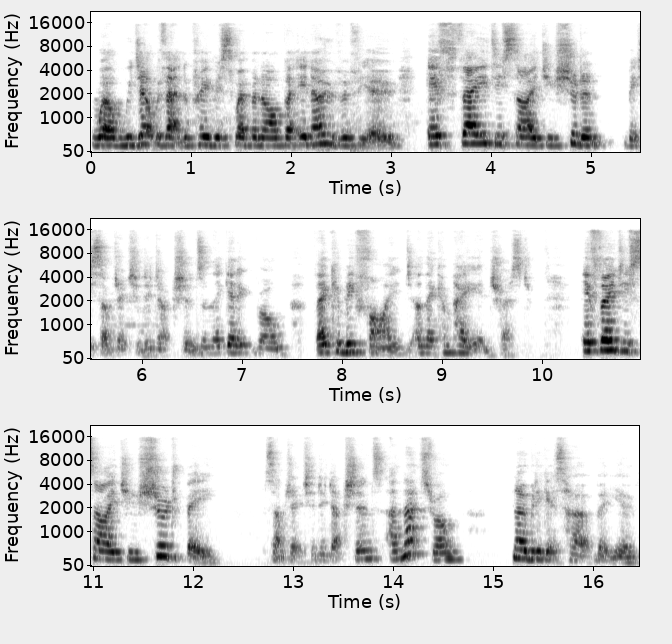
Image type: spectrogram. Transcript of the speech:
Well, we dealt with that in the previous webinar, but in overview, if they decide you shouldn't be subject to deductions and they get it wrong, they can be fined and they can pay interest. If they decide you should be subject to deductions and that's wrong, nobody gets hurt but you.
